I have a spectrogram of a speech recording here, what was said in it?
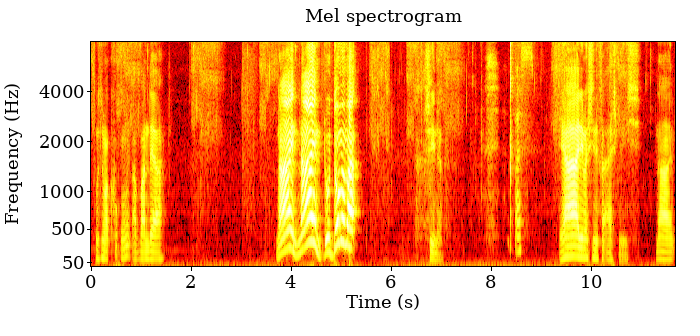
Jetzt muss ich mal gucken, ab wann der... Nein, nein, du dumme Ma... Schiene. Was? Ja, die Maschine verarscht mich. Nein,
